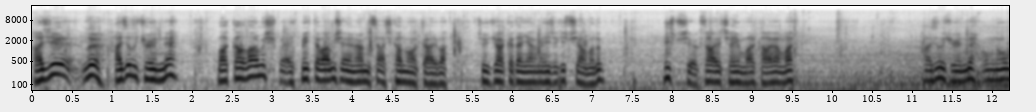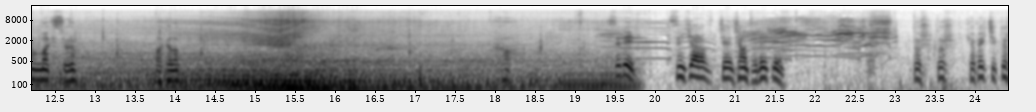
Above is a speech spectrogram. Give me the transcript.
Hacılı, Hacılı köyünde bakkal varmış. Ekmek de varmış. En önemlisi aç kalmamak galiba. Çünkü hakikaten yanıma yiyecek hiçbir şey almadım. Hiçbir şey yok. Sadece çayım var, kahvem var. Hacılı köyünde umudumu bulmak istiyorum. Bakalım. Oh. Size değil. Sizinki çantada bekleyin. Şşt, dur, dur. Köpekçik dur.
